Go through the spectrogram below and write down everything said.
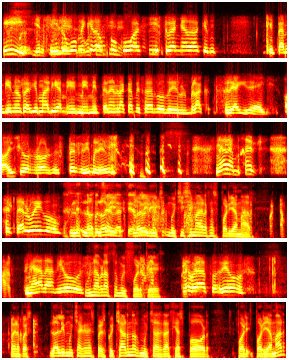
Y, ¿y el y luego ¿Le me queda un cine? poco así extrañada que, que también en Radio María me, me metan en la cabeza lo del Black Friday. ¡Ay, qué horror! Es terrible eso. Nada más. Hasta luego. Lo- Loli, gracias, Loli, Loli. much- muchísimas gracias por llamar. Nada, adiós. Un abrazo muy fuerte. Un abrazo, adiós. Bueno, pues Loli, muchas gracias por escucharnos, muchas gracias por, por, por llamar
